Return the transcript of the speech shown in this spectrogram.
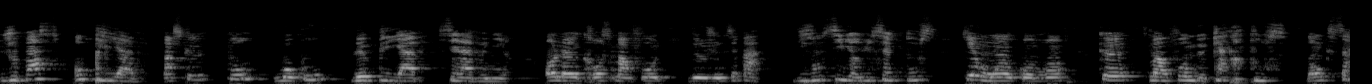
je passe au pliable parce que pour beaucoup, le pliable, c'est l'avenir. On a un grand smartphone de, je ne sais pas, disons 6,7 pouces, qui est moins encombrant qu'un smartphone de 4 pouces. Donc ça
